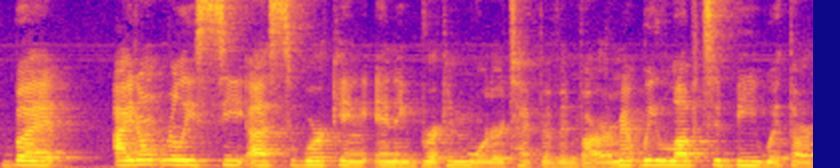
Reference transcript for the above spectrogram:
but I don't really see us working in a brick and mortar type of environment. We love to be with our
